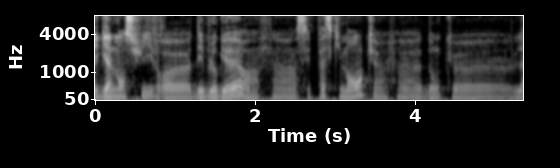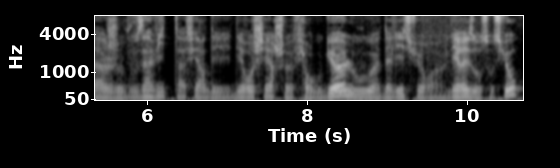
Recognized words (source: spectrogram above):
également suivre des blogueurs, c'est pas ce qui manque. donc là, je vous invite à faire des recherches sur Google ou d'aller sur les réseaux sociaux.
